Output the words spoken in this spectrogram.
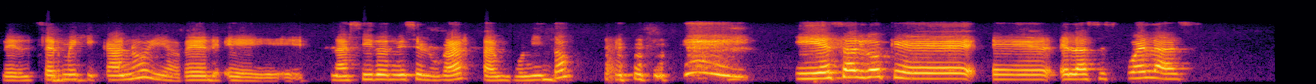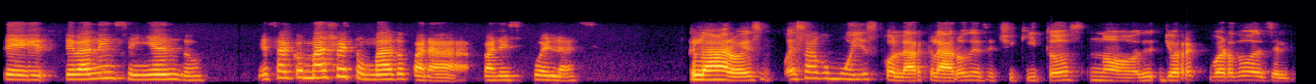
del ser mexicano y haber eh, nacido en ese lugar tan bonito. y es algo que eh, en las escuelas te, van enseñando. Es algo más retomado para, para escuelas. Claro, es, es, algo muy escolar, claro, desde chiquitos. No, yo recuerdo desde el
